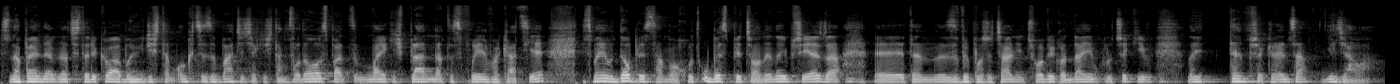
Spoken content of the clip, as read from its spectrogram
z napędem na cztery koła, bo gdzieś tam on chce zobaczyć jakiś tam wodospad, ma jakiś plan na te swoje wakacje, więc mają dobry samochód, ubezpieczony, no i przyjeżdża e, ten z wypożyczalni człowiek, oddaje im kluczyki, no i ten przekręca, nie działa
